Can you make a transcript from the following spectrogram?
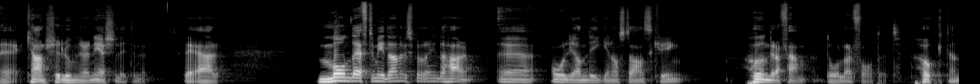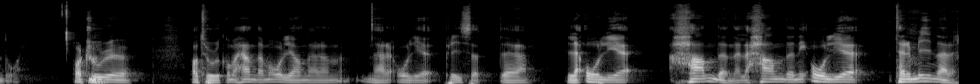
Eh, kanske lugnar det ner sig lite nu. Det är måndag eftermiddag när vi spelar in det här. Eh, oljan ligger någonstans kring 105 dollar fatet. Högt ändå. Vad tror, du, vad tror du kommer hända med oljan när, den, när oljepriset, eh, eller oljehandeln, eller handeln i oljeterminer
